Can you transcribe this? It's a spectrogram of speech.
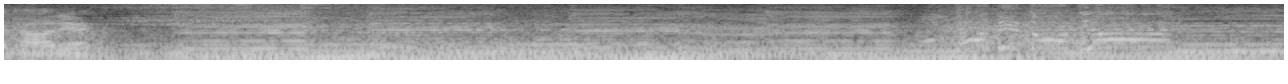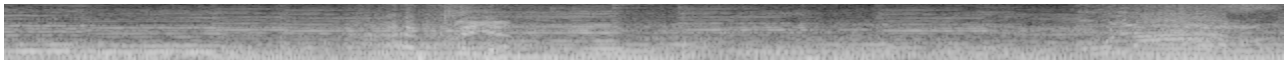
Sakari. Henrik avgör! Äntligen! Olas!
